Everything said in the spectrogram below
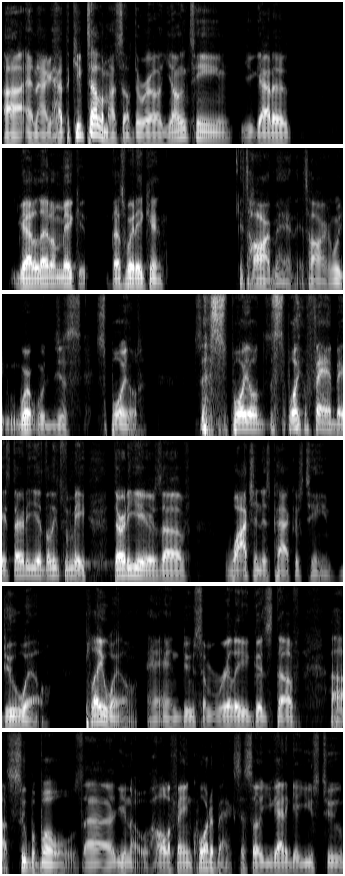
Uh, and I have to keep telling myself they're a young team. You gotta you gotta let them make it best way they can. It's hard, man. It's hard. We, we're, we're just spoiled, spoiled, spoiled fan base. Thirty years, at least for me, thirty years of watching this Packers team do well, play well, and, and do some really good stuff. Uh, Super Bowls, uh, you know, Hall of Fame quarterbacks. So you got to get used to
